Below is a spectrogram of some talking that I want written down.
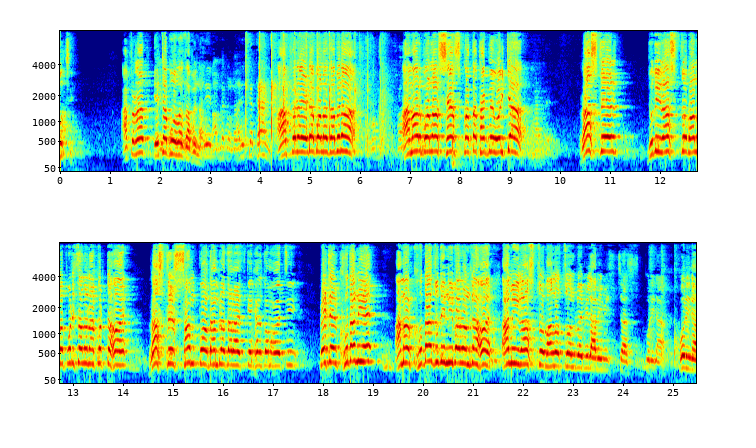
বলছি। আপনারা এটা বলা যাবে না। আপনারা এটা বলা যাবে না। আমার বলার শেষ কথা থাকবে ওইটা, রাষ্ট্রের যদি রাষ্ট্র ভালো পরিচালনা করতে হয় রাষ্ট্রের সম্পদ আমরা যারা আজকে এখানে জমা হয়েছি পেটের ক্ষুধা নিয়ে আমার ক্ষুধা যদি নিবারণ না হয় আমি রাষ্ট্র ভালো চলবে বলে আমি বিশ্বাস করি না করি না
